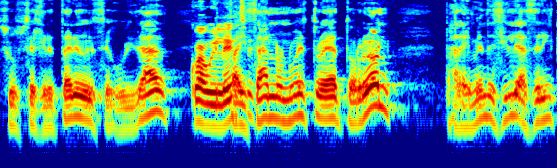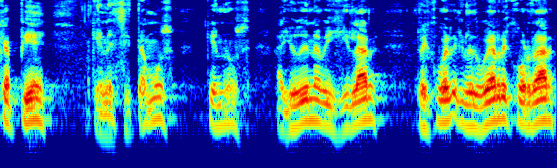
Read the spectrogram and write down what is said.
subsecretario de Seguridad, paisano nuestro allá de Torreón, para decirle, hacer hincapié que necesitamos que nos ayuden a vigilar. les voy a recordar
